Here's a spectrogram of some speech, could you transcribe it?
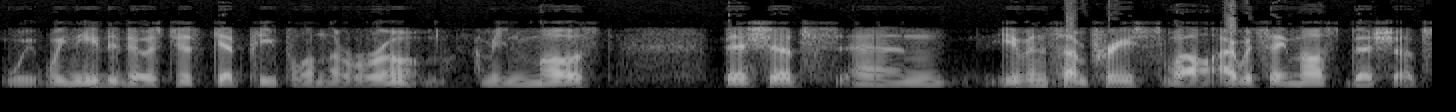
We we need to do is just get people in the room. I mean, most bishops and even some priests. Well, I would say most bishops,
